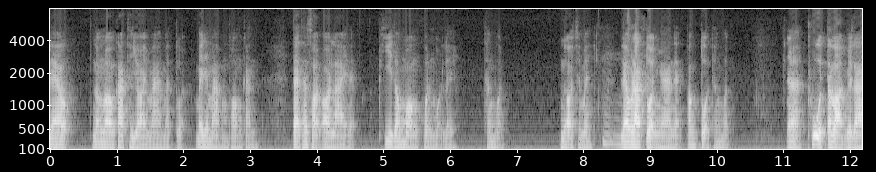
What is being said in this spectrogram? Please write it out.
แล้วน้องๆก็ทยอยมามาตรวจไม่ได้มาพร้อมๆกัน แต่ถ้าสอนออนไลน์เนี่ย พี่ต้องมองคนหมดเลย ทั้งหมดนึกออกใช่ไหมแล้วเวลาตรวจงานเนี่ยต้องตรวจทั้งหมดอ่าพูดตลอดเวลา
